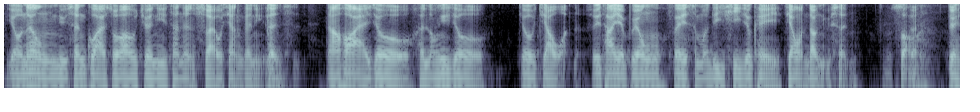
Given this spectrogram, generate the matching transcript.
有那种女生过来说啊，我觉得你长得很帅，我想跟你认识，然后后来就很容易就就交往了，所以他也不用费什么力气就可以交往到女生，这么爽啊。对，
